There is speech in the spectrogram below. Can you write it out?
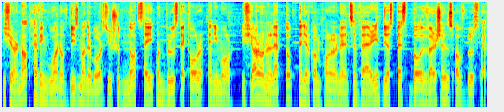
If you are not having one of these motherboards, you should not stay on BlueStack 4 anymore. If you are on a laptop and your components vary, just test both versions of BlueStack.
